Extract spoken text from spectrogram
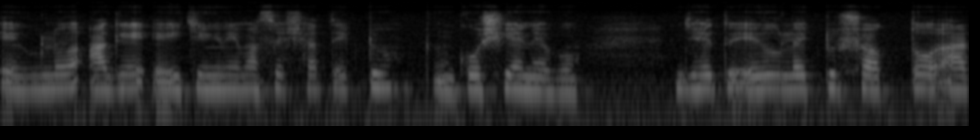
এগুলো আগে এই চিংড়ি মাছের সাথে একটু কষিয়ে নেব। যেহেতু এগুলো একটু শক্ত আর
